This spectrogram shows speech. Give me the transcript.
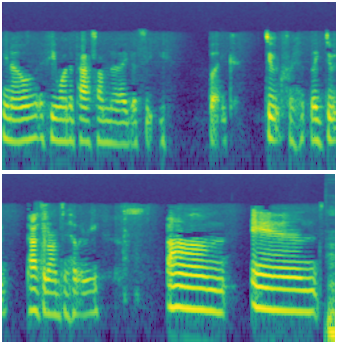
you know, if you want to pass on the legacy, like do it for like do it, pass it on to Hillary. Um, and Hmm.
